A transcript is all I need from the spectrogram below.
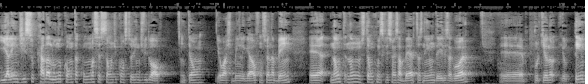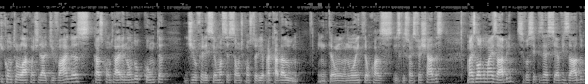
E além disso, cada aluno conta com uma sessão de consultoria individual. Então, eu acho bem legal, funciona bem. É, não, não estão com inscrições abertas, nenhum deles agora, é, porque eu, eu tenho que controlar a quantidade de vagas, caso contrário, eu não dou conta de oferecer uma sessão de consultoria para cada aluno. Então, no momento estão com as inscrições fechadas, mas logo mais abre. Se você quiser ser avisado,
